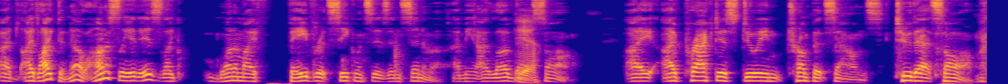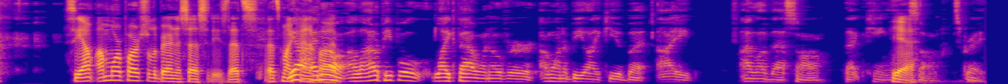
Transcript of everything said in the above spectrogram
i'd i'd like to know honestly it is like one of my favorite sequences in cinema i mean i love that yeah. song I I practiced doing trumpet sounds to that song. See, I'm I'm more partial to bare necessities. That's that's my yeah, kind of I know. A lot of people like that one over I want to be like you, but I I love that song, that King yeah. song. It's great.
